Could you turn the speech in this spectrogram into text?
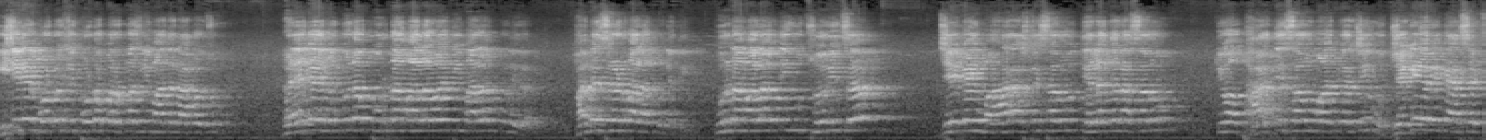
ही जे काही फोटोचे फोटो पर्पजली माझं दाखवतो. घणे काही लोक ना पूर्ण मालावर ती माला कोणी हमेसगड मालक कोणी ती पूर्ण मालावती चोरीचं जे काही महाराष्ट्र सारू तेलंगणा सारू किंवा भारतीय सारू महत्वाची जगेवर एक ऍसेट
